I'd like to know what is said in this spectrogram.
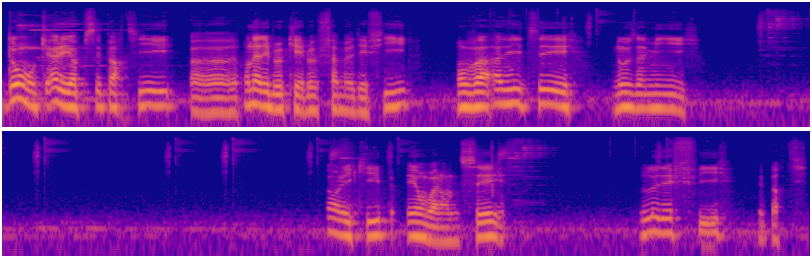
Donc, allez hop, c'est parti. Euh, on a débloqué le fameux défi. On va inviter nos amis dans l'équipe et on va lancer le défi. C'est parti.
